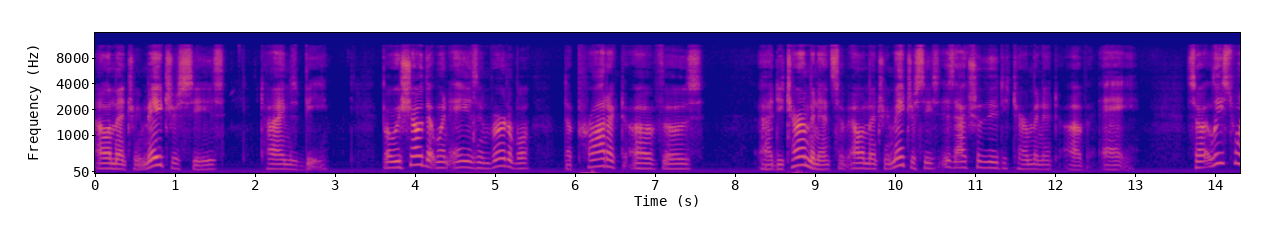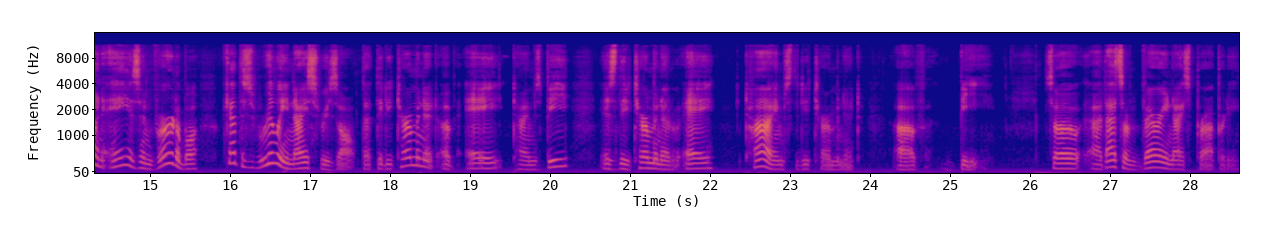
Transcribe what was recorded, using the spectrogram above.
elementary matrices times b. But we showed that when A is invertible, the product of those uh, determinants of elementary matrices is actually the determinant of A. So at least when A is invertible, we got this really nice result that the determinant of A times B is the determinant of A times the determinant of B. So uh, that's a very nice property.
